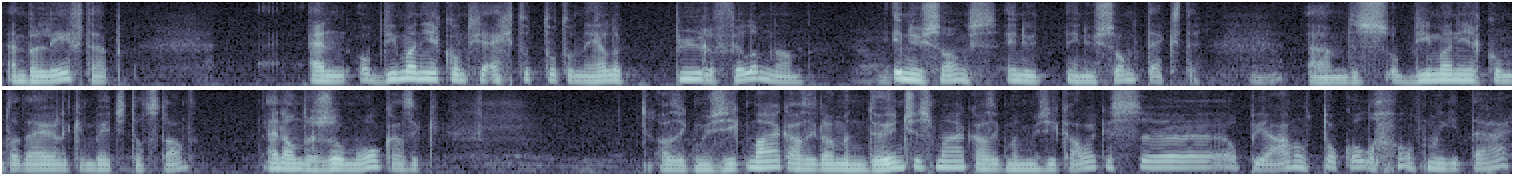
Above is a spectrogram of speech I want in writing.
en beleefd heb. En op die manier kom je echt tot, tot een hele pure film dan. In uw songs, in uw, in uw songteksten. Um, dus op die manier komt dat eigenlijk een beetje tot stand. En andersom ook, als ik, als ik muziek maak, als ik dan mijn deuntjes maak, als ik mijn muzikalletjes uh, op piano tokkel of mijn gitaar,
